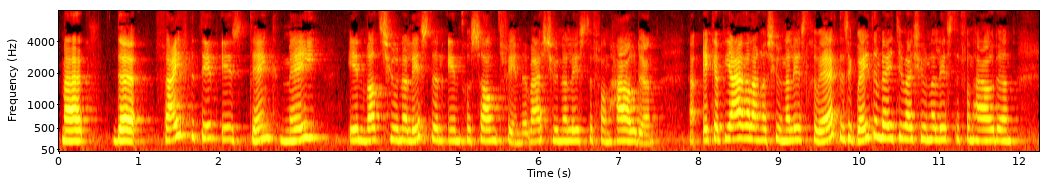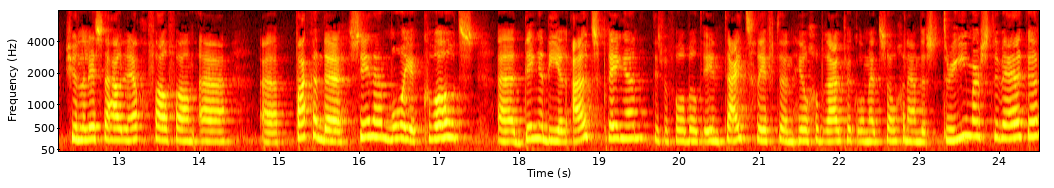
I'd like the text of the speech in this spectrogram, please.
Maar de vijfde tip is: denk mee in wat journalisten interessant vinden. Waar journalisten van houden. Nou, ik heb jarenlang als journalist gewerkt, dus ik weet een beetje waar journalisten van houden. Journalisten houden in elk geval van uh, uh, pakkende zinnen, mooie quotes, uh, dingen die eruit springen. Het is bijvoorbeeld in tijdschriften heel gebruikelijk om met zogenaamde streamers te werken.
